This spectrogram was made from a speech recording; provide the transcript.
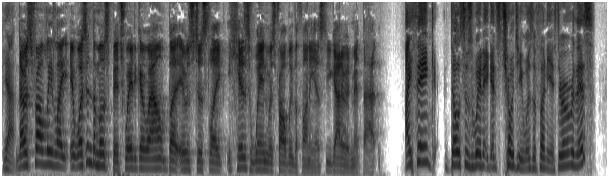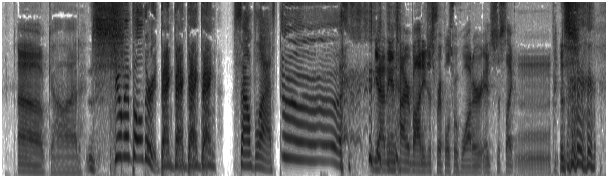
yeah. that was probably like it wasn't the most bitch way to go out, but it was just like his win was probably the funniest. You got to admit that. I think Dosu's win against Choji was the funniest. Do you remember this? Oh God. Human boulder! Bang, bang, bang, bang! Sound blast. Yeah, the entire body just ripples with water. It's just like. mm.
